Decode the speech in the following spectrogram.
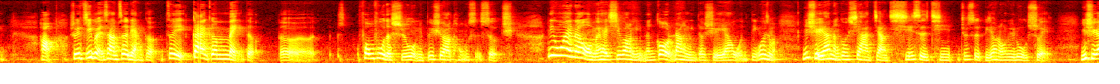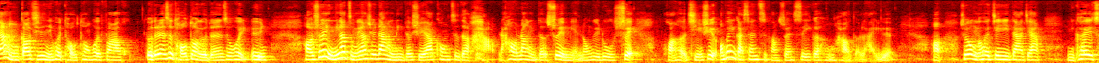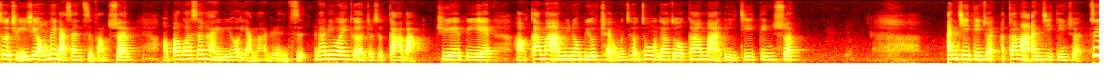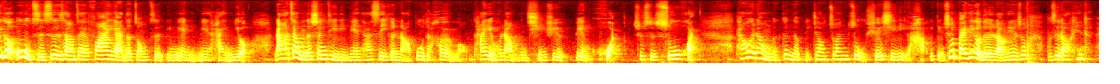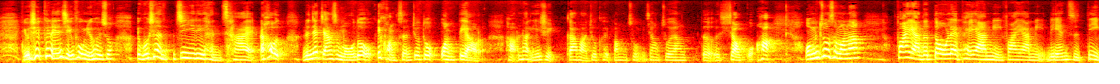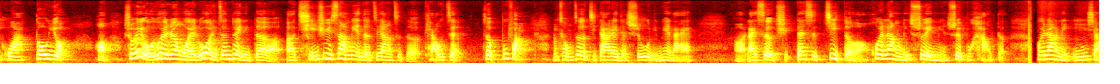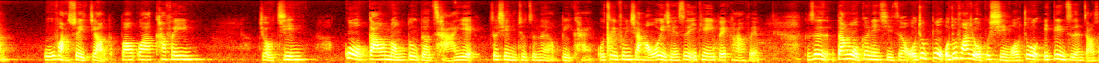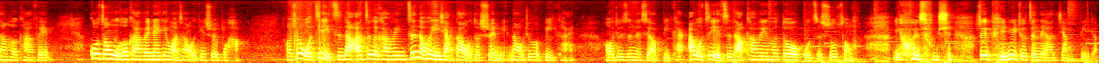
好，所以基本上这两个这钙跟镁的呃。丰富的食物，你必须要同时摄取。另外呢，我们还希望你能够让你的血压稳定。为什么？你血压能够下降，其实其就是比较容易入睡。你血压很高，其实你会头痛，会发。有的人是头痛，有的人是会晕。好，所以你要怎么样去让你的血压控制的好，然后让你的睡眠容易入睡，缓和情绪。欧米伽三脂肪酸是一个很好的来源。好，所以我们会建议大家，你可以摄取一些欧米伽三脂肪酸。包括深海鱼和亚麻仁籽。那另外一个就是 GABA，G A B A，好，gamma aminobutyric，我们这中文叫做伽马乙基丁酸，氨基丁酸，伽马氨基丁酸这个物质事实上在发芽的种子里面里面含有，然后它在我们的身体里面，它是一个脑部的荷尔蒙，它也会让我们情绪变缓，就是舒缓。它会让我们更的比较专注，学习力好一点。所以白天有的老年人说不是老年人，有些更年期妇女会说：“哎，我现在记忆力很差哎，然后人家讲什么我都一晃神就都忘掉了。”好，那也许伽马就可以帮助你这样做样的效果哈。我们做什么呢？发芽的豆类、胚芽米、发芽米、莲子、地瓜都有哈。所以我会认为，如果你针对你的呃情绪上面的这样子的调整，这不妨你从这几大类的食物里面来。啊，来摄取，但是记得哦，会让你睡眠睡不好的，会让你影响无法睡觉的，包括咖啡因、酒精、过高浓度的茶叶，这些你就真的要避开。我自己分享哈，我以前是一天一杯咖啡，可是当我更年期之后，我就不，我就发觉我不行，我就一定只能早上喝咖啡，过中午喝咖啡那天晚上我一定睡不好。好，所以我自己知道啊，这个咖啡因真的会影响到我的睡眠，那我就会避开。我就真的是要避开啊！我自己也知道，咖啡因喝多，骨质疏松 也会出现，所以频率就真的要降低了。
